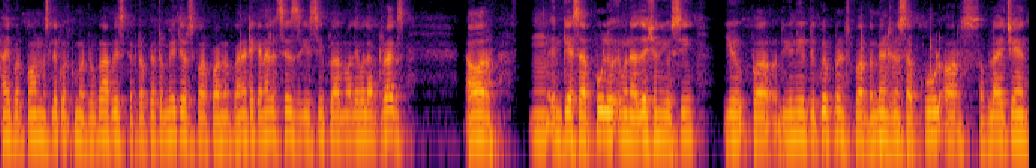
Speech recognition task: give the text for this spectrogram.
high performance liquid chromatography spectrophotometers for pharmacokinetic analysis you see plasma level of drugs or mm, in case of polio immunization you see you you need equipment for the maintenance of cool or supply chain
